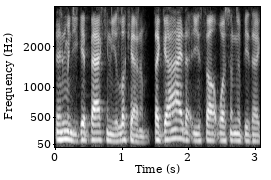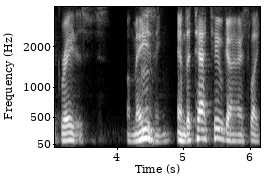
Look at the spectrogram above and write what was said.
Then when you get back and you look at him, the guy that you thought wasn't going to be that great is just amazing, mm. and the tattoo guy is like,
